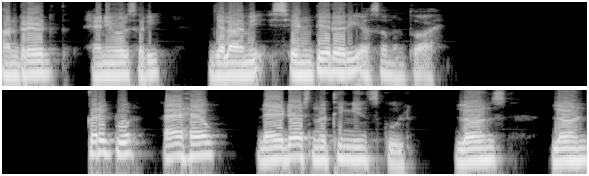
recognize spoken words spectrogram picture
हंड्रेड अॅनिव्हर्सरी ज्याला आम्ही सेंटेररी असं म्हणतो आहे. करेक्ट वर्ड आय हॅव डाय dash nothing in school learns learn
